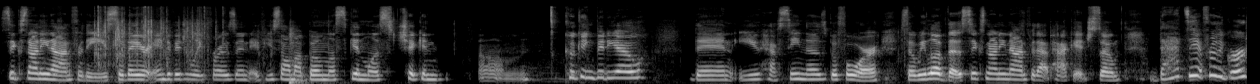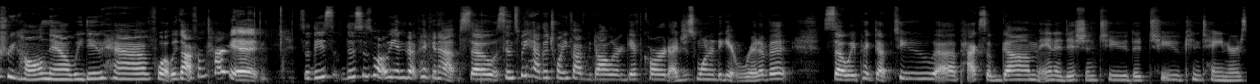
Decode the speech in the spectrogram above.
$6.99 for these. So they are individually frozen. If you saw my boneless, skinless chicken um, cooking video, then you have seen those before. So we love those. $6.99 for that package. So that's it for the grocery haul. Now we do have what we got from Target. So these this is what we ended up picking up. So since we have the $25 gift card, I just wanted to get rid of it. So we picked up two uh, packs of gum in addition to the two containers.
